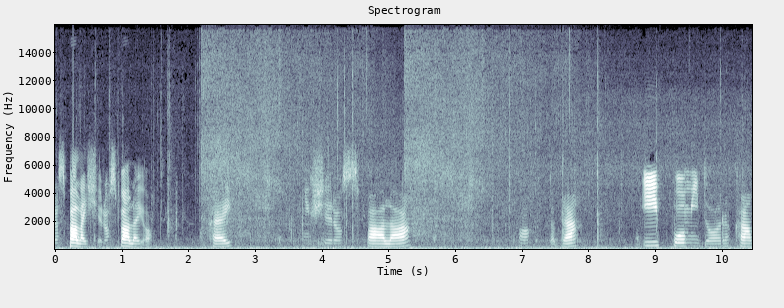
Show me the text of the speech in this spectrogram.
Rozpalaj się, rozpalaj, o. Okej. Niech się rozpala. O, dobra. I pomidorka.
